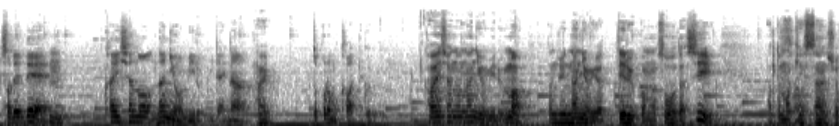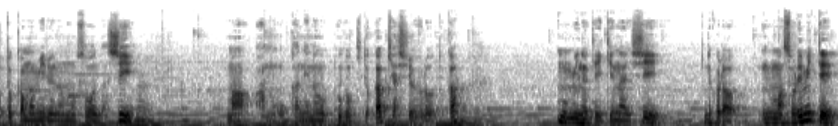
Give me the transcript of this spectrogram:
それでうん。会社の何を見るみたいなはい。ところも変わってくる？会社の何を見る？まあ単純に何をやってるかもそうだしあとまあ決算。書とかも見るのもそうだし、まあ、あのお金の動きとかキャッシュフローとかも見なきゃいけないしだから、まあ、それ見て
